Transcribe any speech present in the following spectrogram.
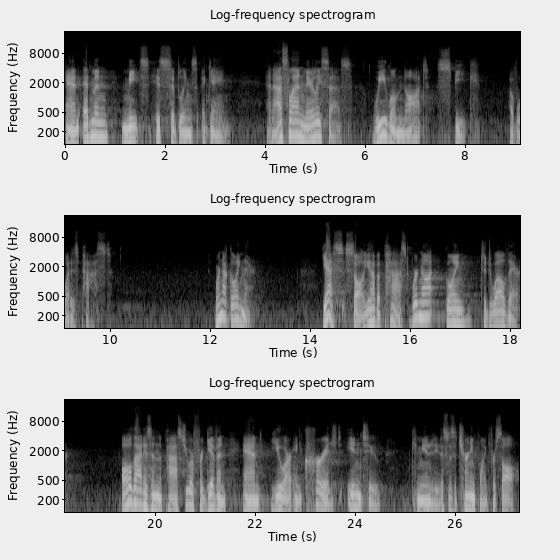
and Edmund meets his siblings again. And Aslan merely says, We will not speak of what is past. We're not going there. Yes, Saul, you have a past. We're not going to dwell there. All that is in the past. You are forgiven and you are encouraged into community. This was a turning point for Saul.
